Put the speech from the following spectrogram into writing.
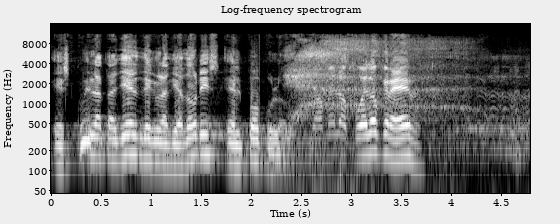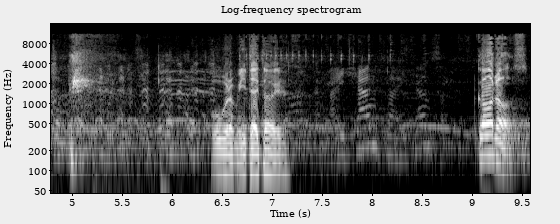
Escuela Taller de Gladiadores El Pópulo. No me lo puedo creer. Un bromita y todo. ¿eh? Coros.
